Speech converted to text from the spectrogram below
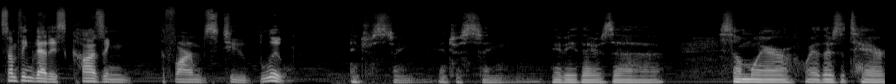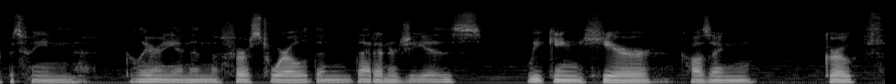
Something that is causing the farms to bloom. Interesting. Interesting. Maybe there's a somewhere where there's a tear between Golarion and the first world, and that energy is leaking here, causing growth.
